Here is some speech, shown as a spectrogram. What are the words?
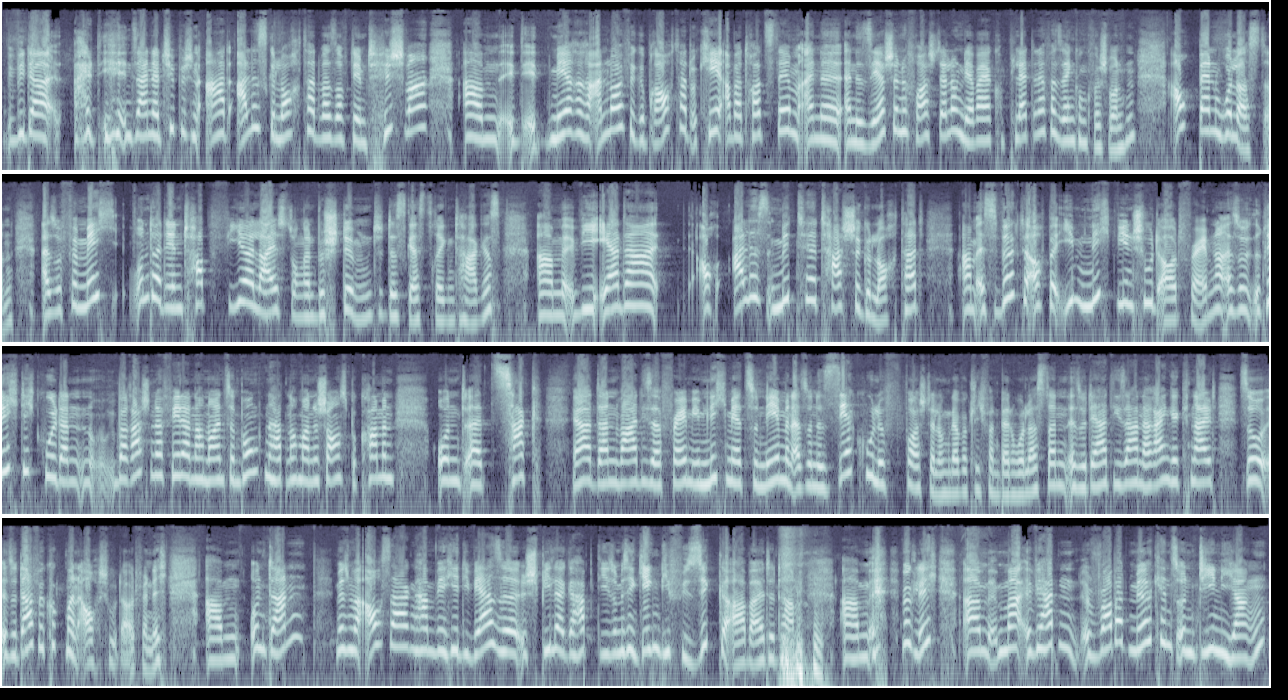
wieder halt in seiner typischen Art alles gelocht hat, was auf dem Tisch war, ähm, mehrere Anläufe gebraucht hat, okay, aber trotzdem eine, eine sehr schöne Vorstellung, der war ja komplett in der Versenkung verschwunden. Auch Ben Wollaston, also für mich unter den Top 4 Leistungen bestimmt des gestrigen Tages, ähm, wie er da auch alles mit der Tasche gelocht hat. Ähm, es wirkte auch bei ihm nicht wie ein Shootout-Frame. Ne? Also richtig cool. Dann überraschender Fehler nach 19 Punkten, hat nochmal eine Chance bekommen und äh, zack, ja, dann war dieser Frame ihm nicht mehr zu nehmen. Also eine sehr coole Vorstellung da wirklich von Ben Wallace. Dann, also der hat die Sachen da reingeknallt. So, also dafür guckt man auch Shootout, finde ich. Ähm, und dann müssen wir auch sagen, haben wir hier diverse Spieler gehabt, die so ein bisschen gegen die Physik gearbeitet haben. ähm, wirklich. Ähm, wir hatten Robert Mills Wilkins und Dean Young,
